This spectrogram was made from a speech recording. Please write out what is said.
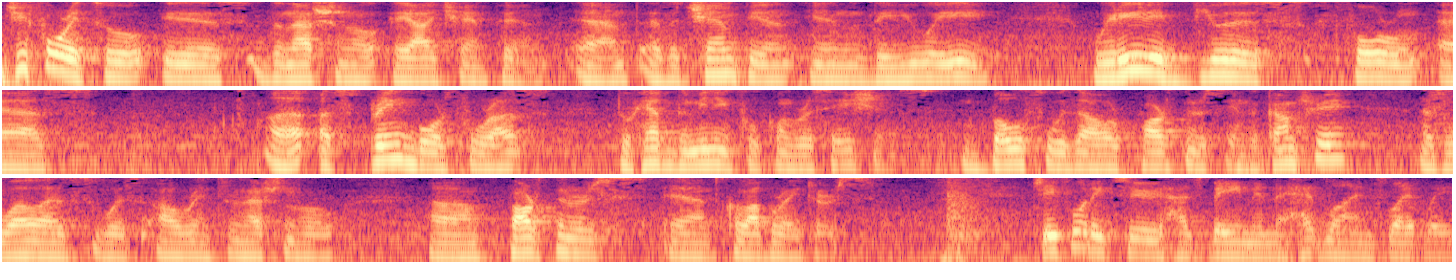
G42 is the national AI champion, and as a champion in the UAE, we really view this forum as a, a springboard for us to have the meaningful conversations, both with our partners in the country as well as with our international uh, partners and collaborators. G42 has been in the headlines lately.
